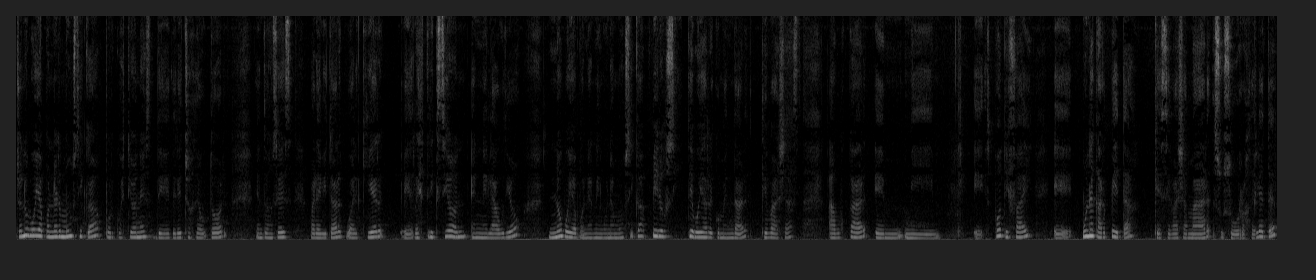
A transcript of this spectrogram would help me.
Yo no voy a poner música por cuestiones de derechos de autor, entonces para evitar cualquier eh, restricción en el audio, no voy a poner ninguna música, pero sí te voy a recomendar que vayas a buscar en mi eh, Spotify eh, una carpeta que se va a llamar Susurros del Éter,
